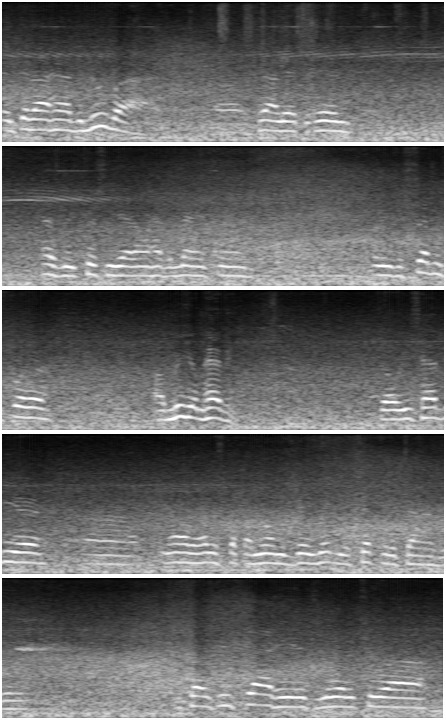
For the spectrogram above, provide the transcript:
And then I have the new ride. Uh, at the end. Hasn't been christened yet. I don't have the name for him. But he's a seven footer, uh, medium heavy. So he's heavier uh, and all the other stuff I normally bring with me except for the times really. Because these flatheads, in order to uh,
